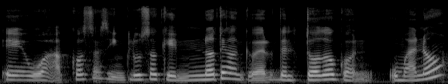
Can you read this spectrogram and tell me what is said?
eh, o a cosas incluso que no tengan que ver del todo con humano,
